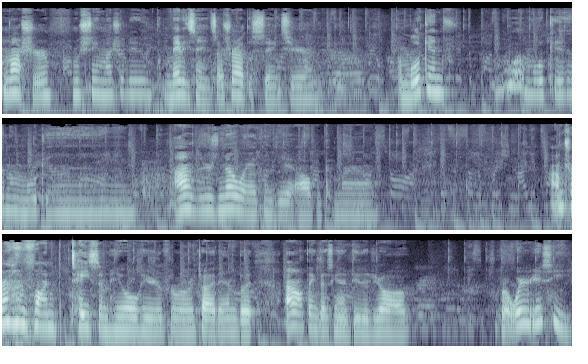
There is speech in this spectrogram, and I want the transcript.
I'm not sure which team I should do. Maybe the Saints. I'll try out the Saints here. I'm looking, I'm looking, I'm looking. I, there's no way I can get Alvin Kamara. I'm trying to find Taysom Hill here for our tight end, but I don't think that's gonna do the job. But where is he?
